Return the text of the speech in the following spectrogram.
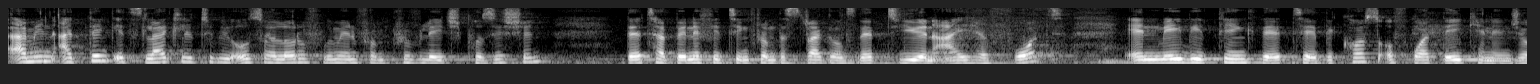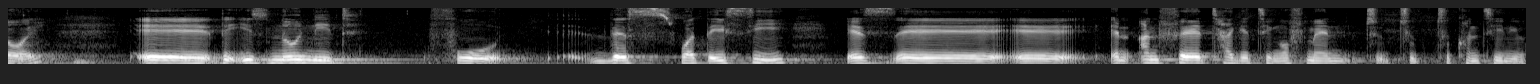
I mean, I think it's likely to be also a lot of women from privileged position that are benefiting from the struggles that you and I have fought, and maybe think that uh, because of what they can enjoy, uh, there is no need for this, what they see as uh, uh, an unfair targeting of men to, to, to continue.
